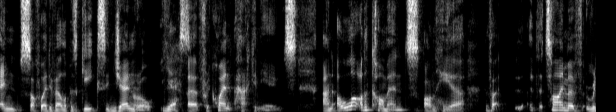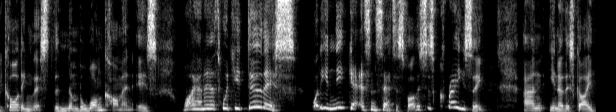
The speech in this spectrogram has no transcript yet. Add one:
And software developers, geeks in general, Yes. uh, frequent Hacker News. And a lot of the comments on here, in fact, at the time of recording this, the number one comment is, Why on earth would you do this? What do you need getters and setters for? This is crazy. And, you know, this guy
